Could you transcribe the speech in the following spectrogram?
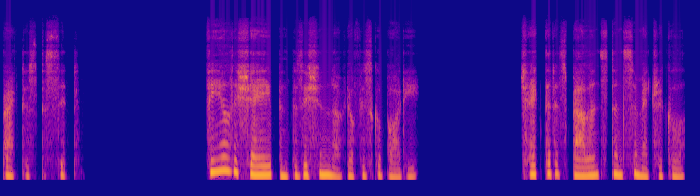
practice to sit. Feel the shape and position of your physical body. Check that it's balanced and symmetrical,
